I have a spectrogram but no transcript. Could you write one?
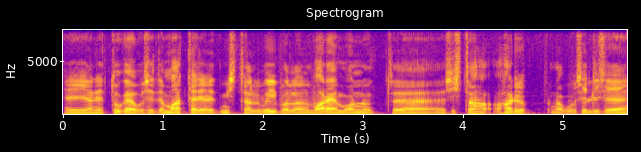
ja need tugevused ja materjalid, mis tal võib-olla on varem olnud, siis ta harjub nagu sellise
